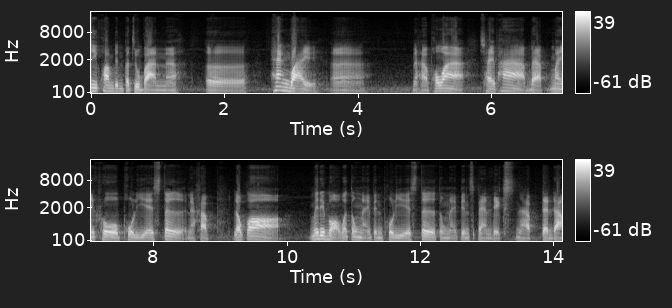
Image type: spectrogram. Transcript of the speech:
มีความเป็นปัจจุบันนะแห้งไวนะครับเพราะว่าใช้ผ้าแบบไมโครโพลีเอสเตอร์นะครับ แล้วก็ ไม่ได้บอกว่าตรงไหนเป็นโพลีเอสเตอร์ตรงไหนเป็นส p ปนเด็กซ์นะครับแต่เดา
